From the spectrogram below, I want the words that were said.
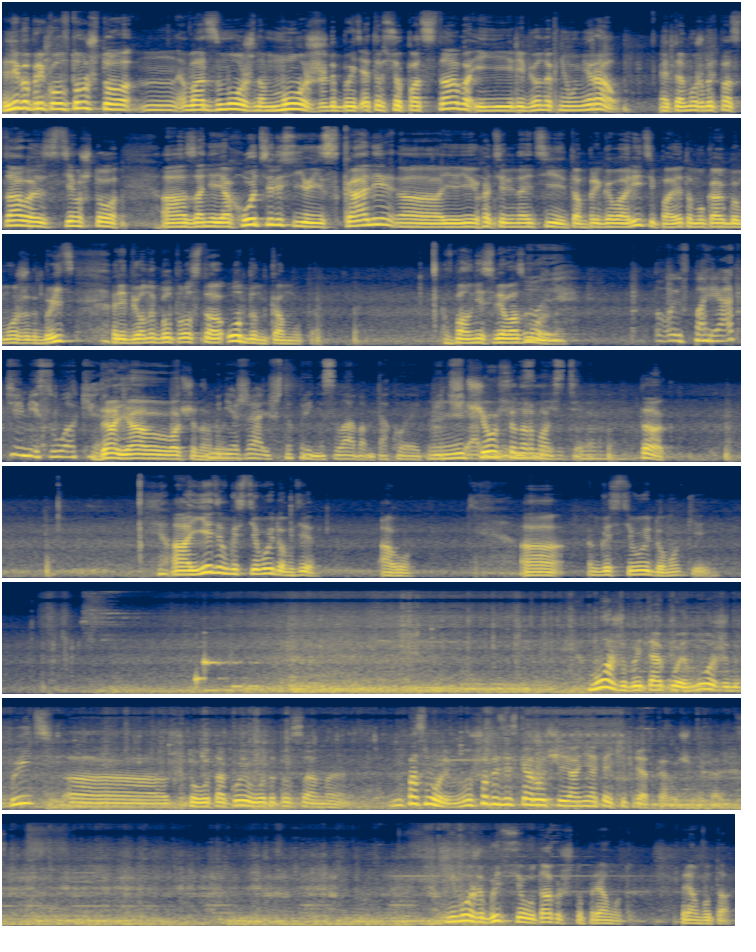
Либо прикол в том, что, возможно, может быть, это все подстава, и ребенок не умирал. Это может быть подстава с тем, что а, за ней охотились, ее искали, а, ее хотели найти, там приговорить, и поэтому, как бы, может быть, ребенок был просто отдан кому-то. Вполне себе возможно. Вы, вы в порядке, мисс Уокер? Да, я вообще нормально. Мне жаль, что принесла вам такое печальное Ничего, все нормально. известие. нормально. Так. А, едем в гостевой дом. Где? А, во. А, гостевой дом, окей. Может быть такое, может быть, а, что вот такое вот это самое. Ну, посмотрим. Ну, что-то здесь, короче, они опять хитрят, короче, мне кажется. Не может быть все вот так вот, что прям вот, прям вот так.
